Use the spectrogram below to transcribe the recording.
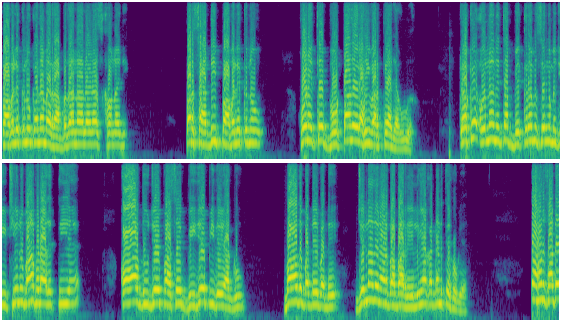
ਪਬਲਿਕ ਨੂੰ ਕਹਿੰਦਾ, ਮੈਂ ਰੱਬ ਦਾ ਨਾਮ ਲੈਣਾ ਸਿਖਾਉਣਾ ਜੀ। ਪਰ ਸਾਡੀ ਪਬਲਿਕ ਨੂੰ ਹੁਣ ਇੱਥੇ ਵੋਟਾਂ ਦੇ ਰਾਹੀਂ ਵਰਤਿਆ ਜਾਊਗਾ। ਕਿਉਂਕਿ ਉਹਨਾਂ ਨੇ ਤਾਂ ਵਿਕਰਮ ਸਿੰਘ ਮਜੀਠੀਏ ਨੂੰ ਬਾਹ ਫੜਾ ਦਿੱਤੀ ਹੈ ਔਰ ਦੂਜੇ ਪਾਸੇ ਬੀਜੇਪੀ ਦੇ ਆਗੂ, ਬਹੁਤ ਵੱਡੇ ਵੱਡੇ, ਜਿਨ੍ਹਾਂ ਦੇ ਨਾਲ ਬਾਬਾ ਰੇਲੀਆਂ ਕੱਢਣ ਤੇ ਹੋ ਗਿਆ। ਤਾਂ ਹੁਣ ਸਾਡੇ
